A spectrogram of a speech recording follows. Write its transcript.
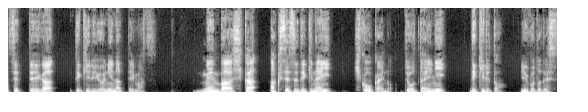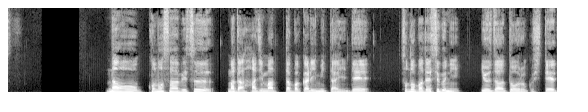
設定ができるようになっています。メンバーしかアクセスできない非公開の状態にできるということです。なお、このサービス、まだ始まったばかりみたいで、その場ですぐにユーザー登録して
